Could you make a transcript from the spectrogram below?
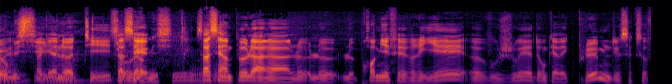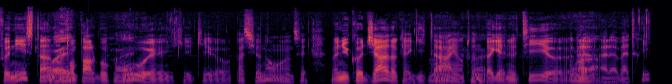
Homicide. Paganotti. Ça, c'est. Homicide, Ça, c'est un peu la, la- le, le- le 1er février. euh, vous jouez donc avec Plume, du saxophoniste, hein, Ouais, dont on parle beaucoup et qui, est- qui est euh, passionnant. hein. C'est Manu Kodja, donc à la guitare, Ouais, et Antoine ouais. Paganotti euh, à, Voilà. la- à la batterie.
